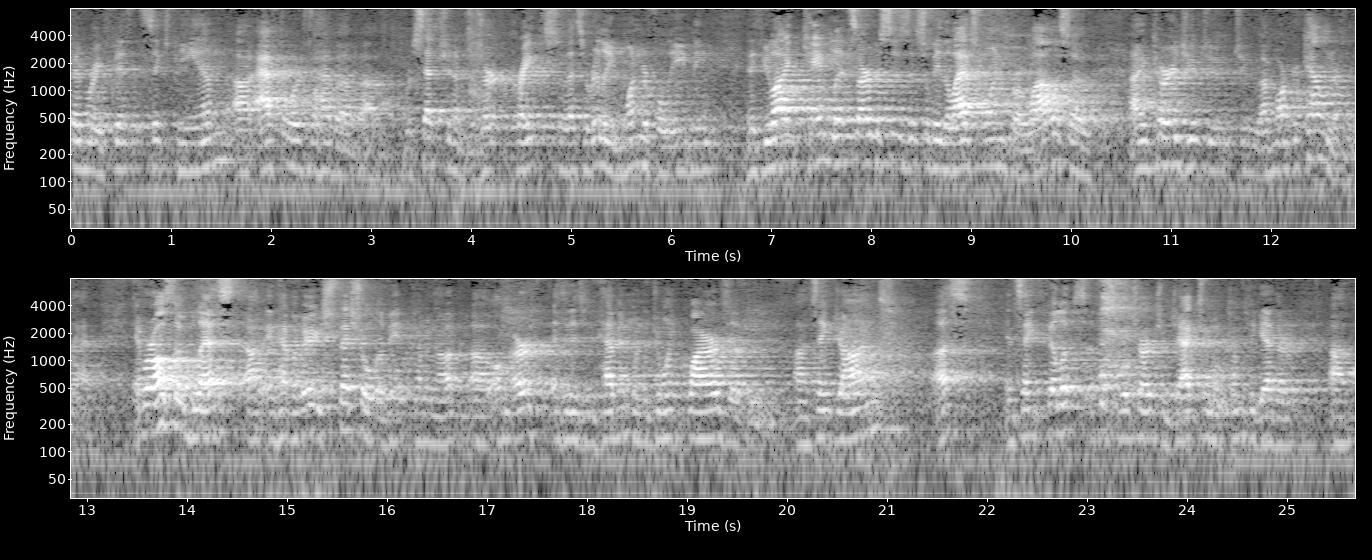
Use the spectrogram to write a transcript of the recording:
February 5th at 6 p.m. Uh, afterwards, we'll have a, a reception of dessert crepes, so that's a really wonderful evening. And if you like candlelit services, this will be the last one for a while, so I encourage you to, to uh, mark your calendar for that. And we're also blessed uh, and have a very special event coming up uh, on earth as it is in heaven when the joint choirs of uh, St. John's, us, and St. Philip's Episcopal Church in Jackson will come together uh,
